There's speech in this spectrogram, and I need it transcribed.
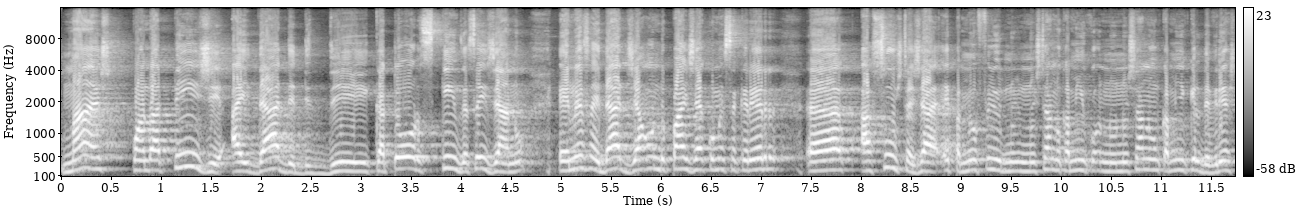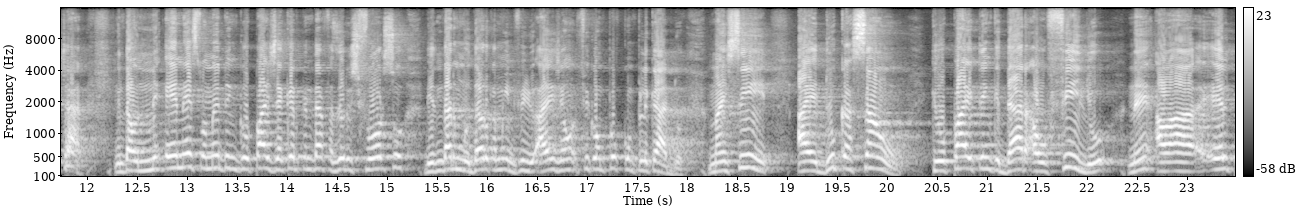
mas quando atinge a idade de, de 14, 15, 16 anos, é nessa idade já onde o pai já começa a querer, uh, assusta já, epa, meu filho não, está no caminho, não, não está no caminho que ele deveria estar. Então, é nesse momento em que o pai já quer tentar fazer o esforço de tentar mudar o caminho do filho. Aí já fica um pouco complicado. Mas sim, a educação que o pai tem que dar ao filho, né, ele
